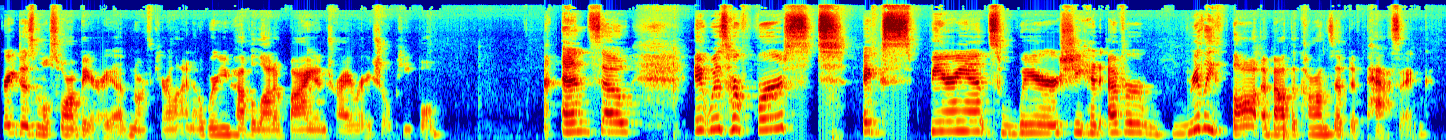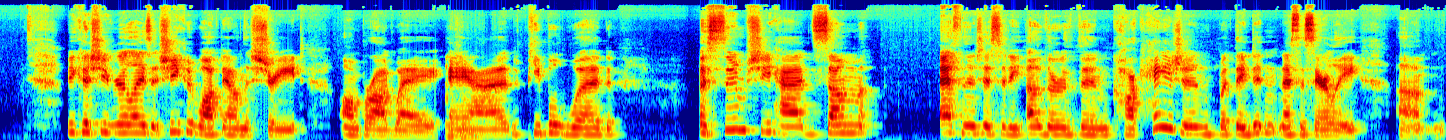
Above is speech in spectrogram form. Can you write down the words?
great dismal swamp area of north carolina where you have a lot of bi and triracial people and so it was her first experience where she had ever really thought about the concept of passing because she realized that she could walk down the street on Broadway, mm-hmm. and people would assume she had some ethnicity other than Caucasian, but they didn't necessarily um,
